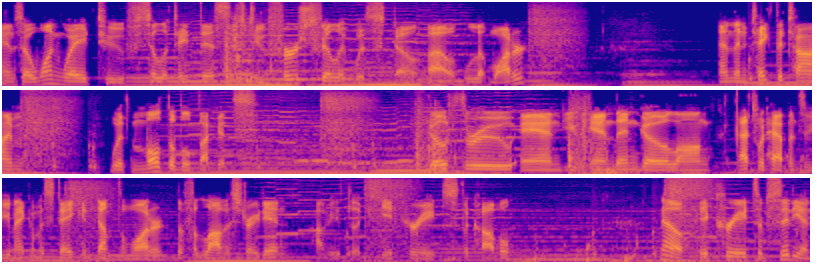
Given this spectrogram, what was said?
And so one way to facilitate this is to first fill it with stone, uh, water, and then take the time with multiple buckets, go through, and you can then go along. That's what happens if you make a mistake and dump the water, the lava straight in. Obviously, it creates the cobble. No, it creates obsidian.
